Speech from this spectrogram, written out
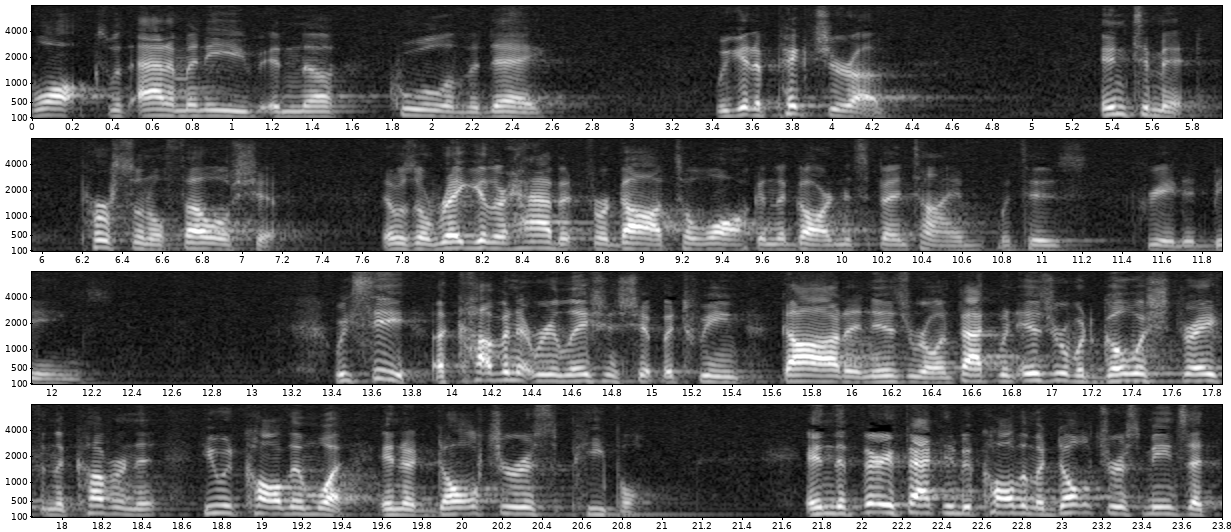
walks with Adam and Eve in the cool of the day. We get a picture of intimate, personal fellowship. That was a regular habit for God to walk in the garden and spend time with his created beings. We see a covenant relationship between God and Israel. In fact, when Israel would go astray from the covenant, he would call them what? An adulterous people. And the very fact that he would call them adulterous means that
